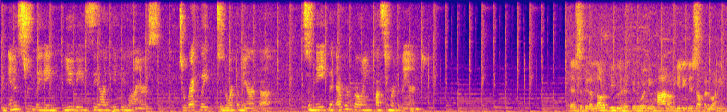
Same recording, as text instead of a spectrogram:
and industry leading UV CIPP liners directly to North America to meet the ever growing customer demand. There's been a lot of people who have been working hard on getting this up and running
